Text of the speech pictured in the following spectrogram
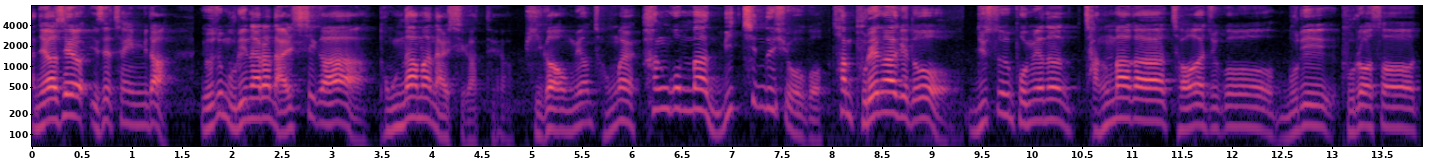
안녕하세요 이세창입니다. 요즘 우리나라 날씨가 동남아 날씨 같아요. 비가 오면 정말 한 곳만 미친 듯이 오고 참 불행하게도 뉴스 보면은 장마가 져가지고 물이 불어서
